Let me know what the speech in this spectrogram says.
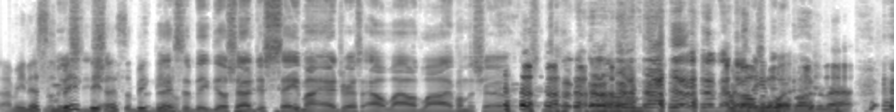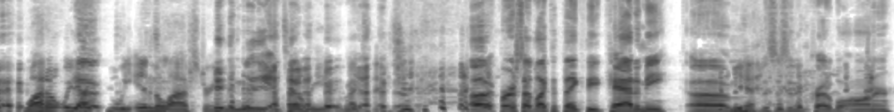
I mean, this is Let me big. deal. Should- That's a big deal. That's a big deal. Should I just say my address out loud live on the show? Um, I'm tell also you hold on to that. Why don't we Yeah. wait till we end the live stream and then you Yeah. can tell me Yeah. backstage? uh, first, I'd like to thank the Academy. Um, Yeah. This is an incredible honor.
